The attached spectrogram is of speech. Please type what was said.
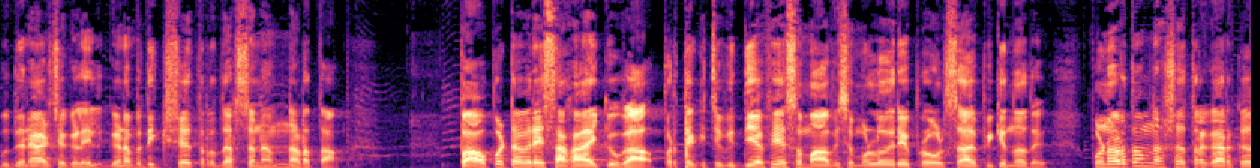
ബുധനാഴ്ചകളിൽ ഗണപതി ക്ഷേത്ര ദർശനം നടത്താം. പാവപ്പെട്ടവരെ സഹായിക്കുക പ്രത്യേകിച്ച് വിദ്യാഭ്യാസം ആവശ്യമുള്ളവരെ പ്രോത്സാഹിപ്പിക്കുന്നത് പുണർത്തം നക്ഷത്രക്കാർക്ക്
